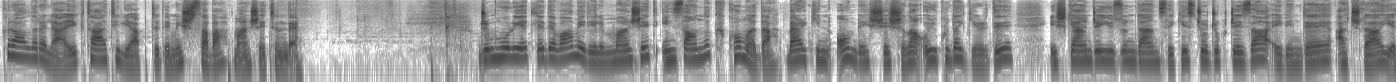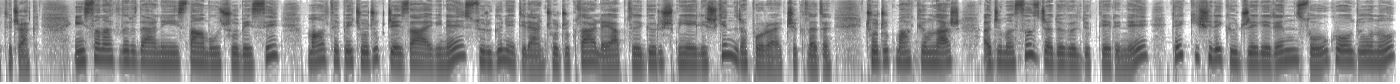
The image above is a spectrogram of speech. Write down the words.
krallara layık tatil yaptı demiş sabah manşetinde. Cumhuriyetle devam edelim. Manşet insanlık komada. Berkin 15 yaşına uykuda girdi. İşkence yüzünden 8 çocuk cezaevinde açlığa yatacak. İnsan Hakları Derneği İstanbul Şubesi Maltepe Çocuk Cezaevine sürgün edilen çocuklarla yaptığı görüşmeye ilişkin raporu açıkladı. Çocuk mahkumlar acımasızca dövüldüklerini, tek kişilik hücrelerin soğuk olduğunu,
